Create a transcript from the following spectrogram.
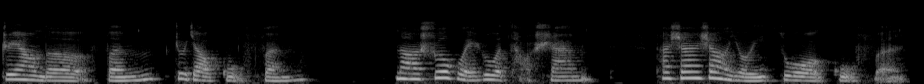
这样的坟就叫古坟。那说回若草山，它山上有一座古坟，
